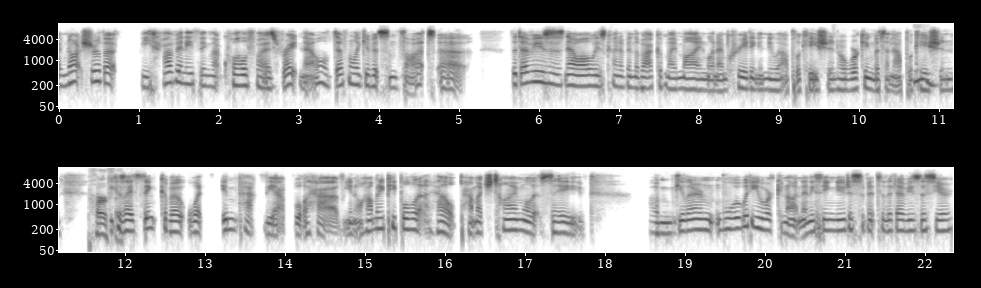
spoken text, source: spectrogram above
I'm not sure that we have anything that qualifies right now. I'll definitely give it some thought. Uh, the Devvies is now always kind of in the back of my mind when I'm creating a new application or working with an application Perfect. because I think about what impact the app will have. You know, how many people will it help? How much time will it save? Um, Guilherme, what are you working on? Anything new to submit to the Devvies this year?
